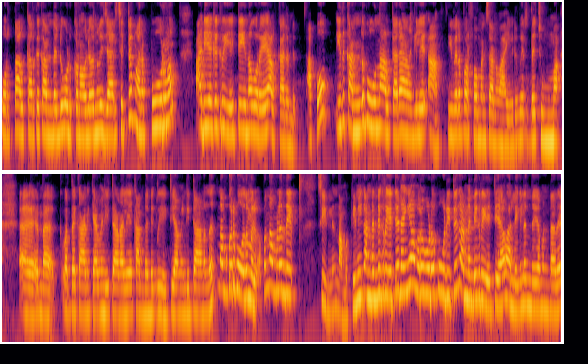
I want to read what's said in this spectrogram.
പുറത്ത് ആൾക്കാർക്ക് കണ്ടന്റ് കൊടുക്കണമല്ലോ എന്ന് വിചാരിച്ചിട്ട് മനഃപൂർവം അടിയൊക്കെ ക്രിയേറ്റ് ചെയ്യുന്ന കുറേ ആൾക്കാരുണ്ട്. അപ്പോൾ ഇത് കണ്ടു പോകുന്ന ആൾക്കാരാണെങ്കിൽ ആ ഇവരെ പെർഫോമൻസ് ആണ്. ആ ഇവർ വെറുതെ ചുമ്മാ എന്താ വെറുതെ കാണിക്കാൻ വേണ്ടിയിട്ടാണ് അല്ലെങ്കിൽ കണ്ടന്റ് ക്രിയേറ്റ് ചെയ്യാൻ വേണ്ടിയിട്ടാണെന്ന് നമുക്കൊരു ബോധം വരും. അപ്പം നമ്മൾ എന്ത് ചെയ്യും സി നമുക്കിനി കണ്ടന്റ് ക്രിയേറ്റ് ചെയ്യണമെങ്കിൽ അവരുടെ കൂടെ കൂടിയിട്ട് കണ്ടന്റ് ക്രിയേറ്റ് ചെയ്യാം. അല്ലെങ്കിൽ എന്ത് ചെയ്യാൻ മിണ്ടാതെ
